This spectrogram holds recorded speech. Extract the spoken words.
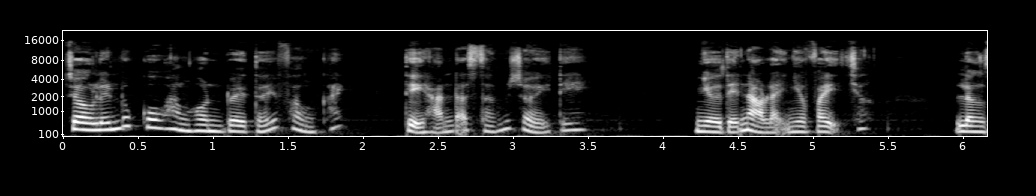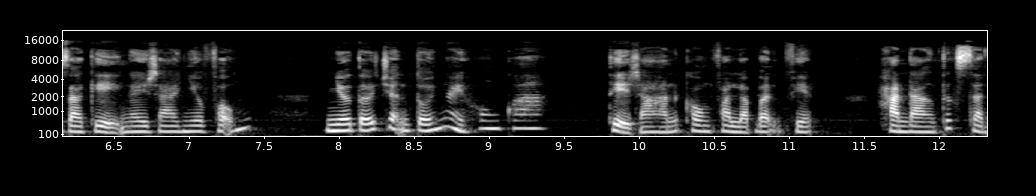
Chờ đến lúc cô hoàng hồn về tới phòng khách thì hắn đã sớm rời đi. Như thế nào lại như vậy chứ? Lương Gia Kỳ ngay ra như phỗng. Nhớ tới chuyện tối ngày hôm qua, thì ra hắn không phải là bận việc, hắn đang tức giận,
